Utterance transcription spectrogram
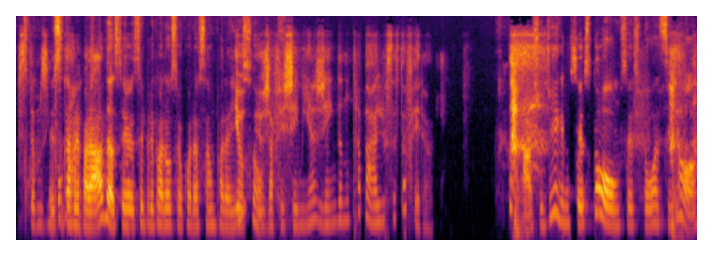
Estamos Você tá empolgados. preparada? Você você preparou seu coração para Eu isso? eu já fechei minha agenda no trabalho sexta-feira. Acho digno, sextou, um sextou assim, ó,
